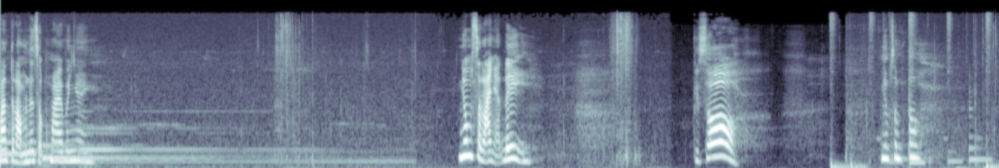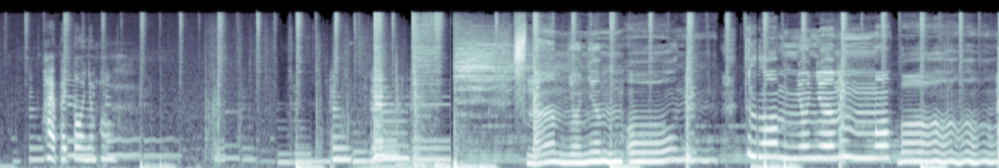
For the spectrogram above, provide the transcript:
បានត្រឡប់មកនៅស្រុកខ្មែរវិញហើយខ្ញុំស្រឡាញ់អាឌីគេសខ្ញុំសុំទោសហើយអភ័យទោសខ្ញុំផងស្នាមញញឹមអូនធ្លាប់ញញឹមមកបង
